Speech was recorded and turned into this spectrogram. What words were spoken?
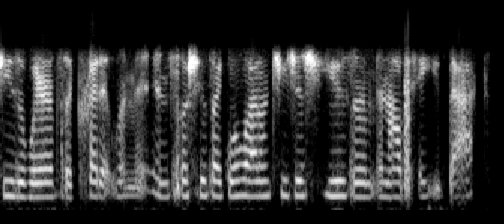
she's aware of the credit limit, and so she's like, "Well, why don't you just use them and I'll pay you back?"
